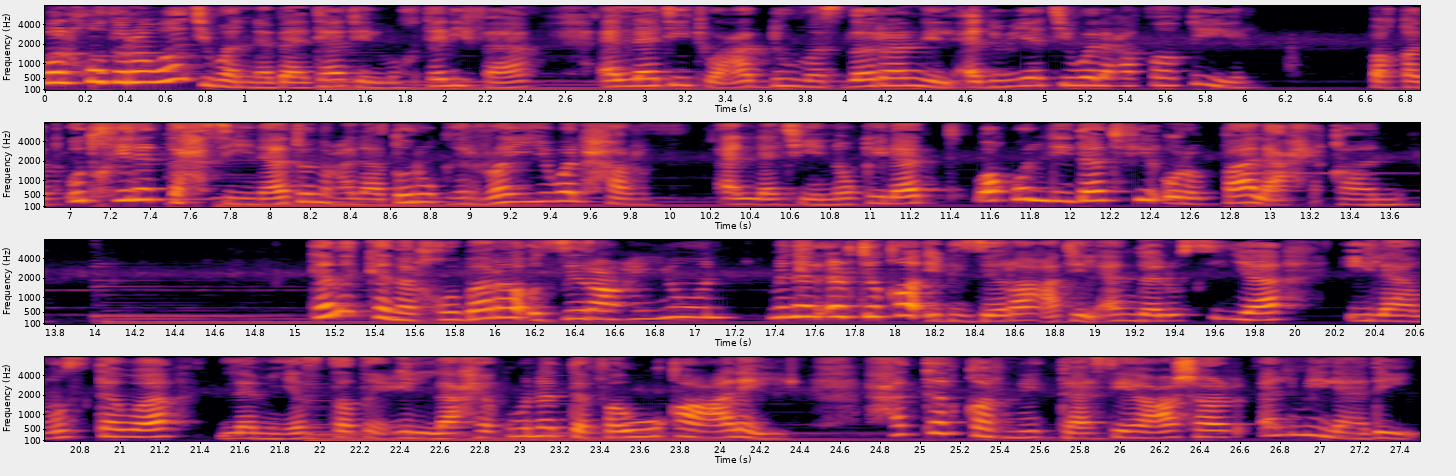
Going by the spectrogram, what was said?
والخضروات والنباتات المختلفة التي تعد مصدرا للأدوية والعقاقير. فقد أدخلت تحسينات على طرق الري والحرث التي نقلت وقلدت في أوروبا لاحقا. تمكن الخبراء الزراعيون من الارتقاء بالزراعة الأندلسية إلى مستوى لم يستطع اللاحقون التفوق عليه حتى القرن التاسع عشر الميلادي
